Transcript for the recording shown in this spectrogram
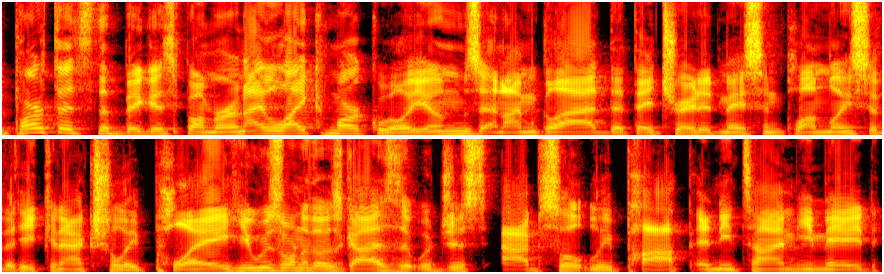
the part that's the biggest bummer, and I like Mark Williams, and I'm glad that they traded Mason Plumlee so that he can actually play. He was one of those guys that would just absolutely pop anytime he made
